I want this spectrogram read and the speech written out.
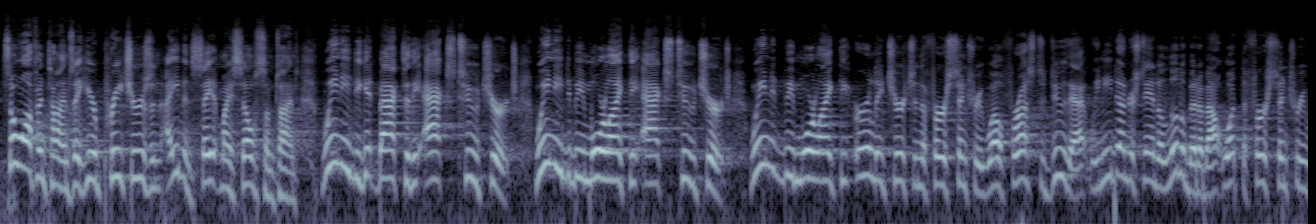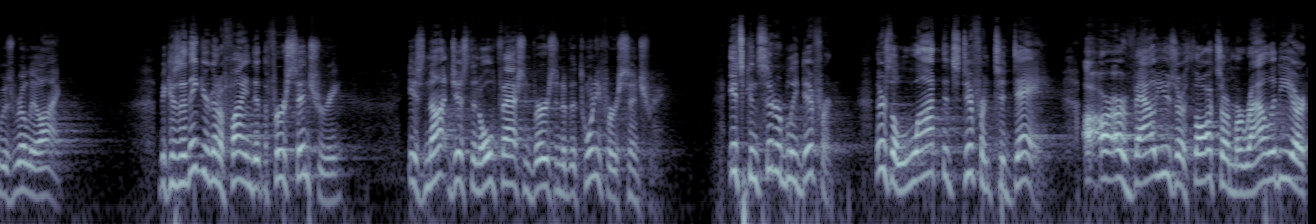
So, oftentimes, I hear preachers, and I even say it myself sometimes we need to get back to the Acts 2 church. We need to be more like the Acts 2 church. We need to be more like the early church in the first century. Well, for us to do that, we need to understand a little bit about what the first century was really like. Because I think you're going to find that the first century is not just an old fashioned version of the 21st century, it's considerably different. There's a lot that's different today. Our, our values, our thoughts, our morality, our,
